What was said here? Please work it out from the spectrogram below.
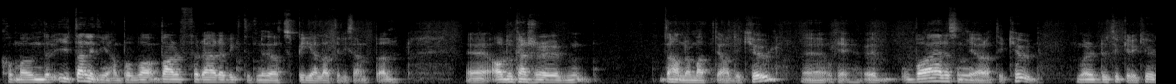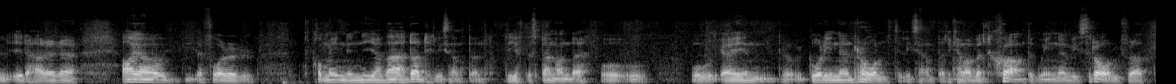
komma under ytan lite grann på var, varför är det viktigt med att spela till exempel. Eh, ja, då kanske det, handlar om att ja, det är kul. Eh, okay. eh, och vad är det som gör att det är kul? Vad är det du tycker är kul i det här? Är det, ja, jag, jag får komma in i nya världar till exempel. Det är jättespännande. Och, och, och jag en, går in i en roll till exempel. Det kan vara väldigt skönt att gå in i en viss roll för att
